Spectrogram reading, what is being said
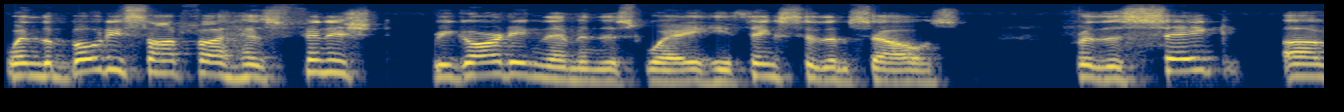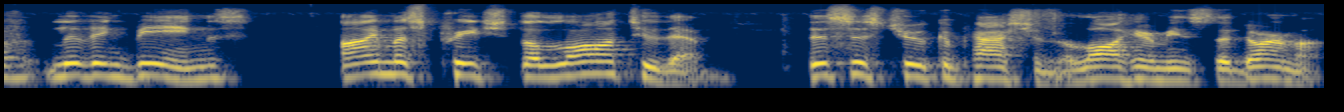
when the Bodhisattva has finished regarding them in this way, he thinks to themselves, for the sake of living beings, I must preach the law to them. This is true compassion. The law here means the Dharma.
